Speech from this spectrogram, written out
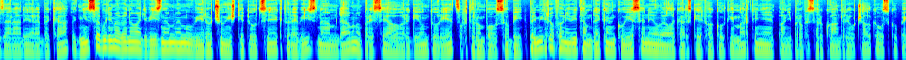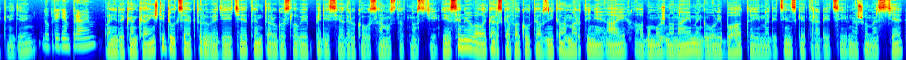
za Rádia Rebeka. Dnes sa budeme venovať významnému výročiu inštitúcie, ktoré význam dávno presiahol region Turiec, v ktorom pôsobí. Pri mikrofóne vítam dekanku Jeseniovej lekárskej fakulty Martine, pani profesorku Andreju Čalkovskú. Pekný deň. Dobrý deň, prajem. Pani dekanka, inštitúcia, ktorú vediete, tento rok oslovuje 50 rokov samostatnosti. Jeseniová lekárska fakulta vznikla v Martine aj, alebo možno najmä kvôli bohatej medicínskej tradícii v našom meste,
